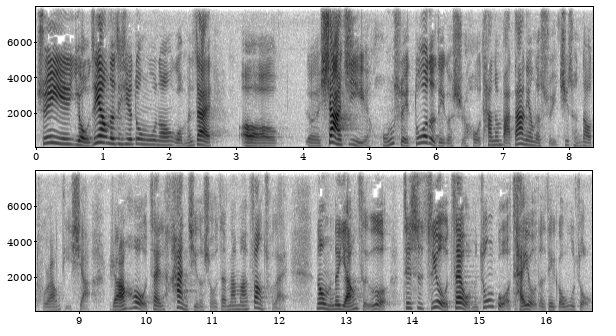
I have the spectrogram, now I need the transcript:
所以有这样的这些动物呢，我们在呃呃夏季洪水多的这个时候，它能把大量的水积存到土壤底下，然后在旱季的时候再慢慢放出来。那我们的扬子鳄，这是只有在我们中国才有的这个物种。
